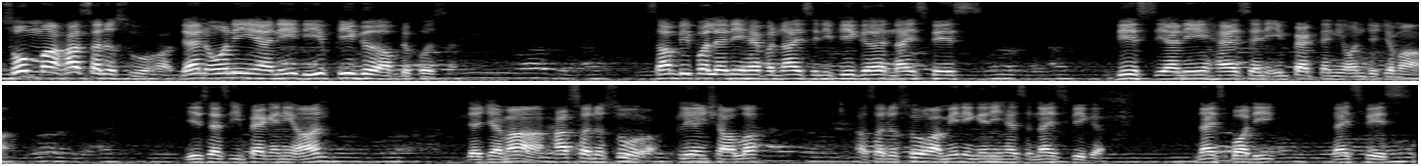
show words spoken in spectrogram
Summa Hasan al-Surah. Then only any the figure of the person. Some people any have a nice any figure, nice face. This yani has an impact any on the Jama'ah. This has impact any on the Jama'ah. Hasan al-Surah. Clear inshallah? Hasan al-Surah meaning any has a nice figure Nice body, nice face.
